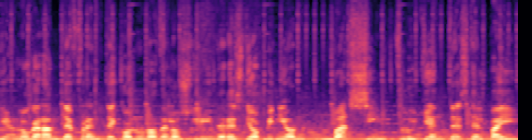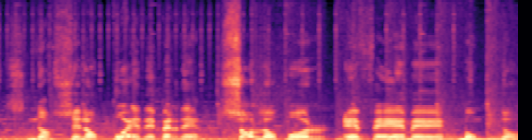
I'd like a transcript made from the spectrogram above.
dialogarán de frente con uno de los líderes de opinión más influyentes del país. No se lo puede perder, solo por FM Mundo.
